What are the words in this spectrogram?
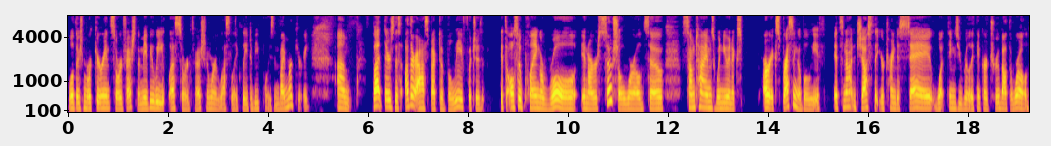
well, there's mercury in swordfish, then maybe we eat less swordfish and we're less likely to be poisoned by mercury. Um, but there's this other aspect of belief, which is it's also playing a role in our social world. So sometimes when you are expressing a belief, it's not just that you're trying to say what things you really think are true about the world.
